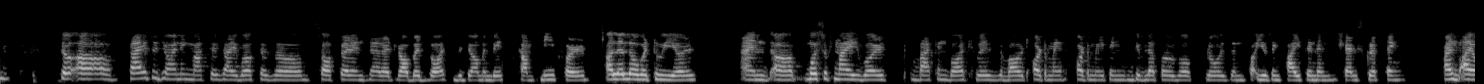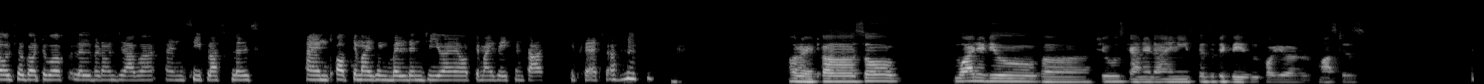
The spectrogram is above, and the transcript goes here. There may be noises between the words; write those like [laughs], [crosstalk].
so uh, prior to joining master's, I worked as a software engineer at Robert Bosch, the German-based company, for a little over two years. And uh, most of my work back in Bosch was about automa- automating developer workflows and using Python and shell scripting and I also got to work a little bit on Java and C++ and optimizing build and GUI optimization tasks, etc. [laughs] All right. Uh, so why did you uh, choose Canada? Any specific reason for your masters?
